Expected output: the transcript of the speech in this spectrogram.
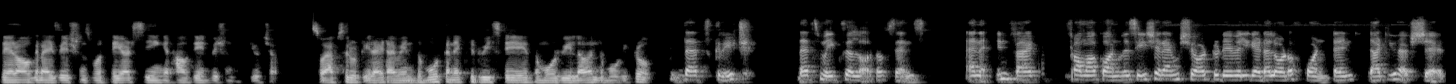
their organizations what they are seeing and how they envision the future. So absolutely right. I mean the more connected we stay the more we learn the more we grow. That's great. That makes a lot of sense and in fact from our conversation i'm sure today we'll get a lot of content that you have shared.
